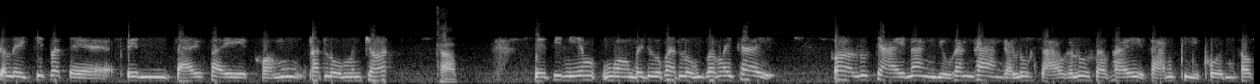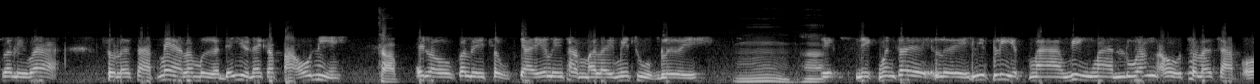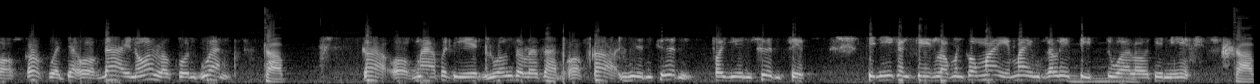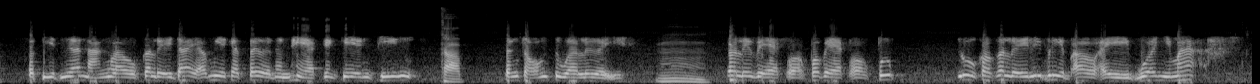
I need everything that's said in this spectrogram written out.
ก็เลยคิดว่าแต่เป็นสายไฟของพัดลมมันช็อตครับ แต่ทีนี้มองไปดูพัดลมก็ไม่ใช่ ก็ลูกชายนั่งอยู่ข้างๆกับลูกสาวกับลูกสะใภ้สามสี่คนเขาก็เลยว่าโทรศัพท์แม่ระเบิดได้อยู่ในกระเป๋านี่ ครับ ไอเราก็เลยตกใจก็เลยทำอะไรไม่ถูกเลย อืมฮะ เด็กเด็กมันก็เลยรีบๆมาวิ่งมาล้วงเอาโทรศัพท์ออกก็กว่าจะออกได้เนาะเราคนอ้วน ครับ ก็ออกมาพอดีล้วงโทรศัพท์ออกก็ยืนขึ้น พอยืนขึ้นเสร็จ ทีนี้กางเกงเรามันก็ไหม้ไหม้มันก็เลยติดตัวเราทีนี้ครับ พอติดเนื้อหนังเราก็เลยได้เอามีดคัตเตอร์นั่นแหกกางเกงทิ้งครับ ทั้งสองตัวเลย อืม ก็เลยแหวกออกพอแหวกออกปุ๊บ ลูกเขาก็เลยรีบๆเอาไอ้บัวหิมะ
